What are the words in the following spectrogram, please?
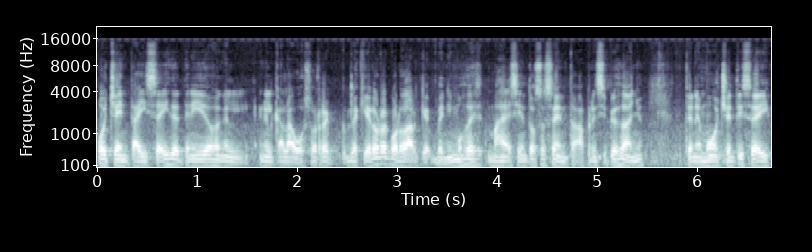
86 detenidos en el, calabozo. les quiero recordar que venimos de más de 160 a principios de año, tenemos 86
